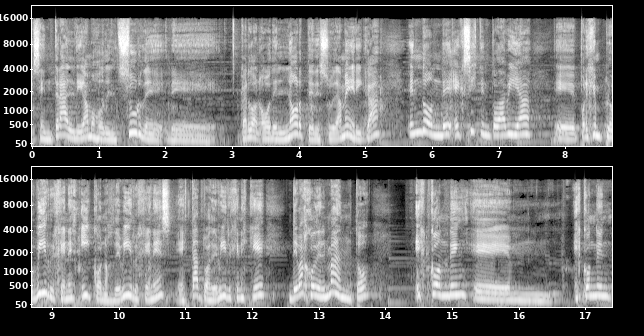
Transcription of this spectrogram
Central, digamos, o del sur de, perdón, o del norte de Sudamérica, en donde existen todavía, eh, por ejemplo, vírgenes, íconos de vírgenes, estatuas de vírgenes que debajo del manto esconden, eh, esconden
